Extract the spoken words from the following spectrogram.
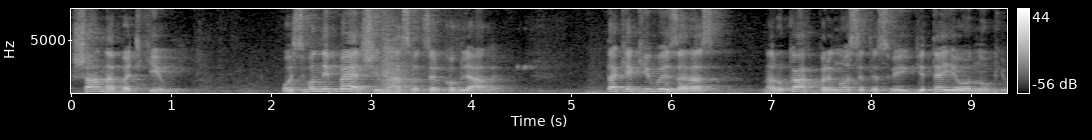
Шана батьків. Ось вони перші нас вицерковляли. Так як і ви зараз на руках приносите своїх дітей і онуків.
